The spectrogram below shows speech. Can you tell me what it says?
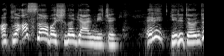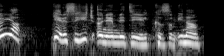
Aklı asla başına gelmeyecek. Evet geri döndün ya. Gerisi hiç önemli değil kızım inan.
